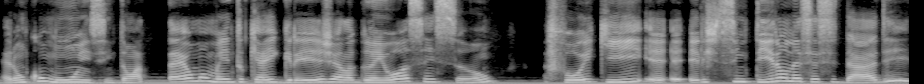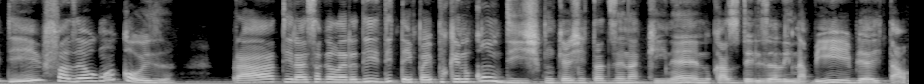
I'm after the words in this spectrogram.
eram comuns. Então, até o momento que a igreja ela ganhou ascensão, foi que eles sentiram necessidade de fazer alguma coisa para tirar essa galera de, de tempo aí, porque não condiz com o que a gente tá dizendo aqui, né? No caso deles ali na Bíblia e tal.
